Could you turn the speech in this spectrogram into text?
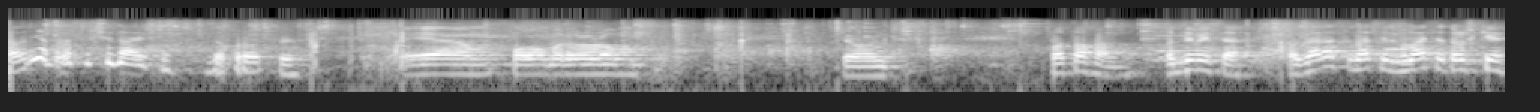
Але ні, просто сідайте, запрошую. Ем, помром. Тьонт. Потогам. От дивися, от зараз у нас відбулася трошки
